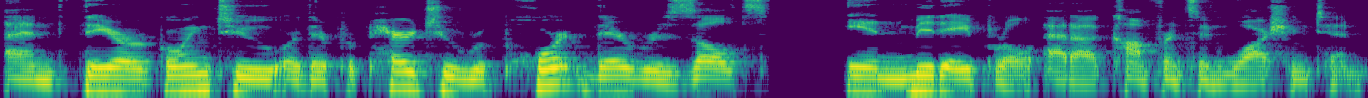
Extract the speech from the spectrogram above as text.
And they are going to, or they're prepared to report their results in mid April at a conference in Washington.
